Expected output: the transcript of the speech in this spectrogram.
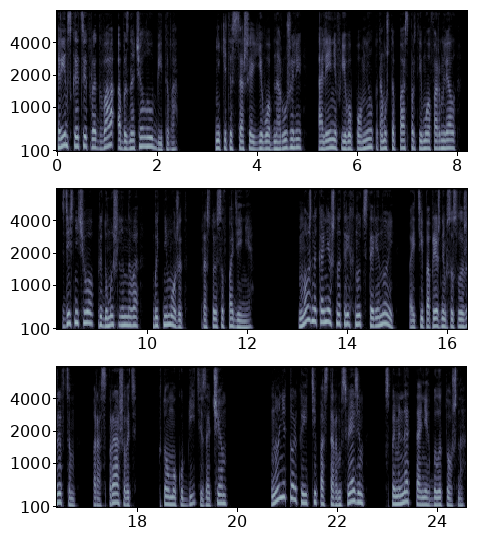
Римская цифра 2 обозначала убитого. Никита с Сашей его обнаружили, Оленев его помнил, потому что паспорт ему оформлял. Здесь ничего предумышленного быть не может, простое совпадение. Можно, конечно, тряхнуть стариной, пойти по прежним сослуживцам, порасспрашивать, кто мог убить и зачем. Но не только идти по старым связям, вспоминать-то о них было тошно.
